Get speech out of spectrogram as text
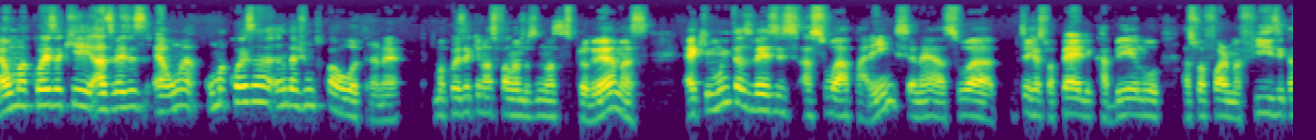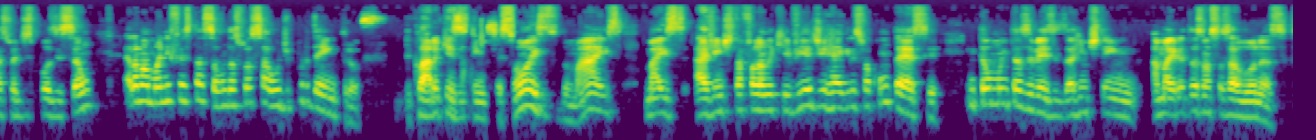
É uma coisa que, às vezes, é uma, uma coisa anda junto com a outra, né? Uma coisa que nós falamos nos nossos programas é que muitas vezes a sua aparência, né, a sua, seja a sua pele, cabelo, a sua forma física, a sua disposição, ela é uma manifestação da sua saúde por dentro. Claro que existem exceções e tudo mais, mas a gente está falando que, via de regra, isso acontece. Então, muitas vezes, a gente tem, a maioria das nossas alunas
